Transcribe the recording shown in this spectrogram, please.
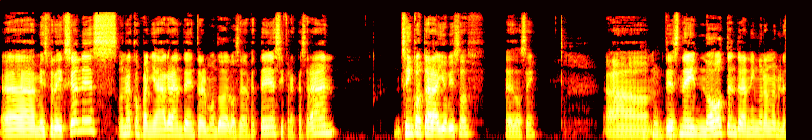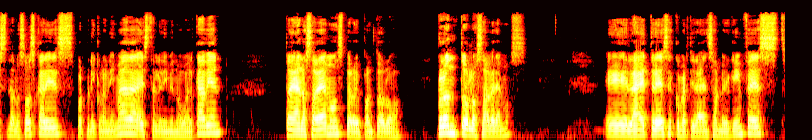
Ah, mis predicciones, una compañía grande entre el mundo de los NFTs y fracasarán. Sin contar a Ubisoft, eso sí. Ah, Disney no tendrá ninguna nominación a los Oscars por película animada. Este le eliminó Walcavian. Todavía no sabemos, pero pronto lo, pronto lo sabremos. Eh, la E3 se convertirá en Summer Game Fest.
